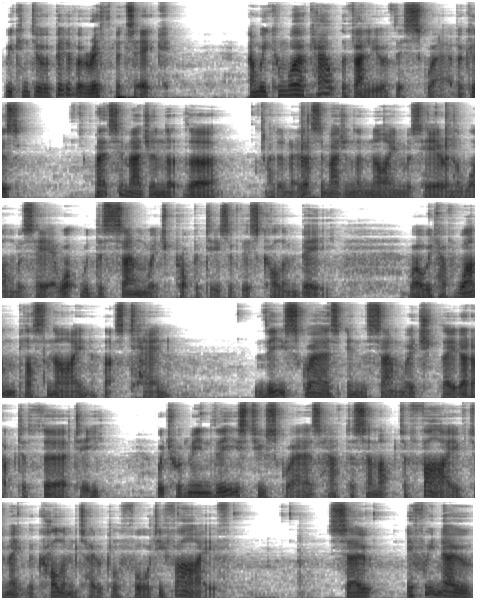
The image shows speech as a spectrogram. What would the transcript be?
we can do a bit of arithmetic and we can work out the value of this square because let's imagine that the I don't know, let's imagine the 9 was here and the 1 was here. What would the sandwich properties of this column be? Well, we'd have 1 plus 9, that's 10. These squares in the sandwich, they'd add up to 30 which would mean these two squares have to sum up to 5 to make the column total 45. So if we know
